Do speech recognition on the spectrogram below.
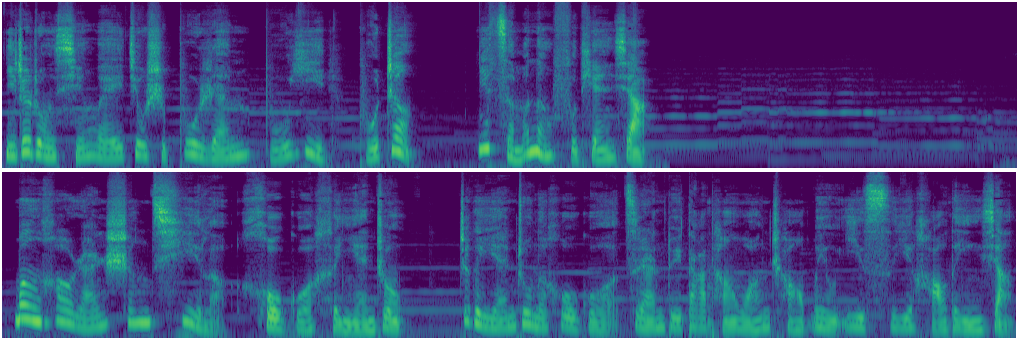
你这种行为就是不仁不义不正，你怎么能服天下？孟浩然生气了，后果很严重。这个严重的后果自然对大唐王朝没有一丝一毫的影响，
